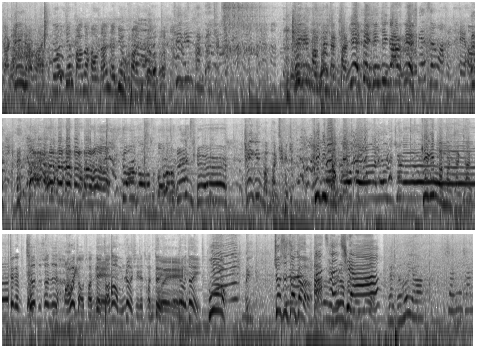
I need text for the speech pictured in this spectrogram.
锵，乒乒乓乓。有肩膀的好男人六款的。乒乒乓乓锵锵，乒乒乓乓锵锵，耶！变形金刚，耶！变身王很配哦。Go go Power Ranger！乒乒乓乓锵锵，乒乒乓乓乒乒乓乓锵锵。这个车子算是很会找团队，找到我们热血的团队，对对不对？哇，哎，就是这个三层桥，两层而已啊。下面下面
